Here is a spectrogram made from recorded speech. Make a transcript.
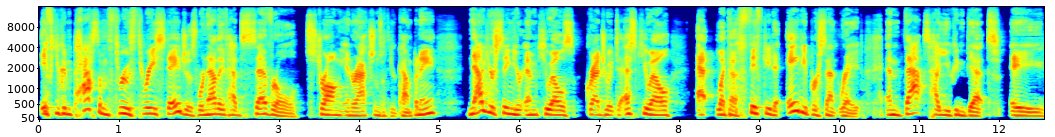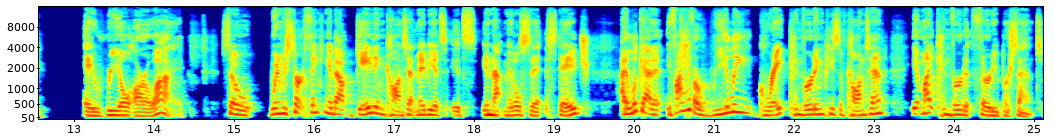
If you can pass them through three stages where now they've had several strong interactions with your company now you're seeing your mqls graduate to sql at like a 50 to 80% rate. And that's how you can get a, a real ROI. So when we start thinking about gating content, maybe it's it's in that middle stage. I look at it, if I have a really great converting piece of content, it might convert at 30%.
